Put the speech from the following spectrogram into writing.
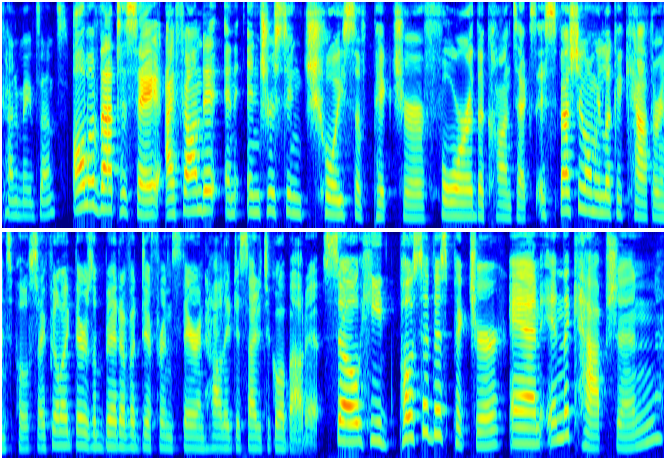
kind of made sense. All of that to say, I found it an interesting choice of picture for the context, especially when we look at Catherine's post. I feel like there's a bit of a difference there in how they decided to go about it. So he posted this picture, and in the caption,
